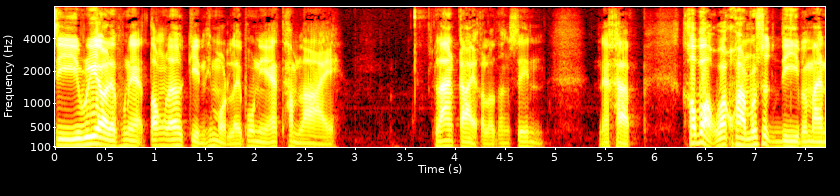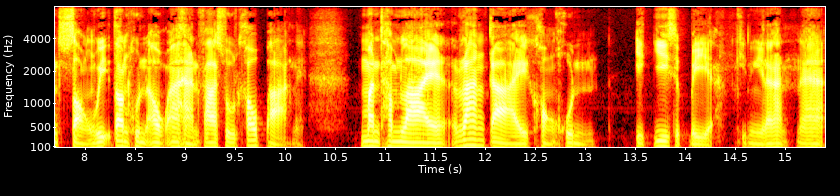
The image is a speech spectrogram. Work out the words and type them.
ซีเรียลอะไรพวกนี้ต้องเลิกกินที่หมดเลย พวกนี้ทำลายร่างกายของเราทั้งสิ้นนะครับเขาบอกว่าความรู้สึกดีประมาณ 2 วิตอนคุณเอาอาหารฟาสต์ฟู้ดเข้าปากเนี่ย มันทำลายร่างกายของคุณอีก 20 ปีอะคิดอย่างนี้แล้วกันนะฮะ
